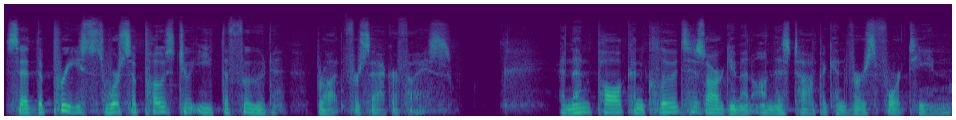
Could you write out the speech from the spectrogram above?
said the priests were supposed to eat the food brought for sacrifice. And then Paul concludes his argument on this topic in verse 14.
